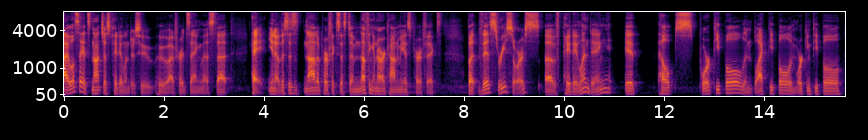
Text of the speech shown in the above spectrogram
i will say it's not just payday lenders who who i've heard saying this that hey, you know, this is not a perfect system. Nothing in our economy is perfect. But this resource of payday lending, it helps poor people and black people and working people,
